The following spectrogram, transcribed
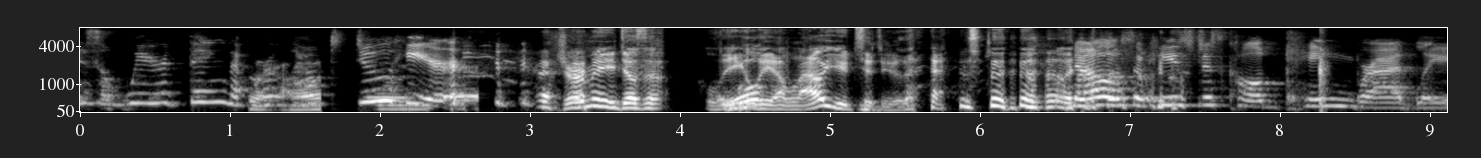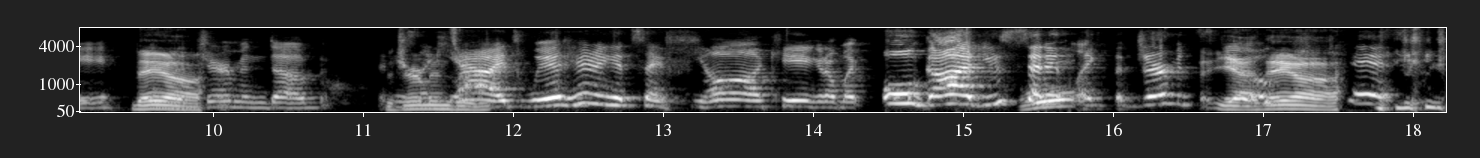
is a weird thing that we're allowed to do oh, here." Germany doesn't legally allow you to do that. Like, no, so he's just called King Bradley. They, in uh, the German dub. The Germans like, are- yeah, it's weird hearing it say "Führer King," and I'm like, oh God, you said it like the Germans do. yeah, they uh Shit.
